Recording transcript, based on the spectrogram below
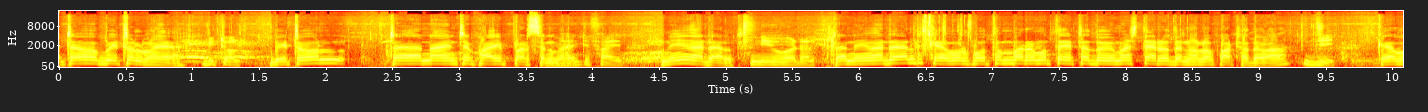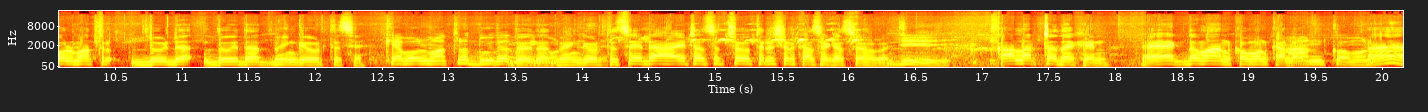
এটাও বিটল ভাইয়া। বিটল। বিটলটা নাইনটি ফাইভ পার্সেন্ট ভাই নিউ অ্যাডাল্ট নিউ অ্যাডাল্ট এটা নিউ অ্যাডাল্ট কেবল প্রথমবারের মতো এটা দুই মাস তেরো দিন হলো পাঠা দেওয়া। জি। কেবল মাত্র দুই দুই দাঁত ভেঙে উঠতেছে। কেবলমাত্র দুই দাঁত দুই দাঁত ভেঙে উঠতেছে। এটা হাইট আছে চৌত্রিশের কাছাকাছি হবে। জি কালারটা দেখেন একদম আনকমন কালার Uncommon। হ্যাঁ।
